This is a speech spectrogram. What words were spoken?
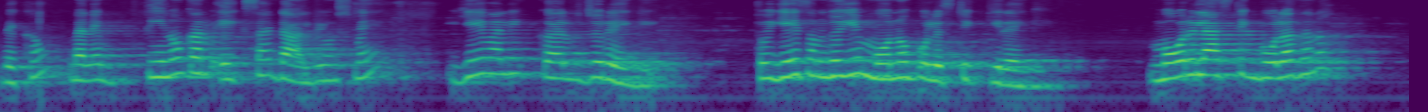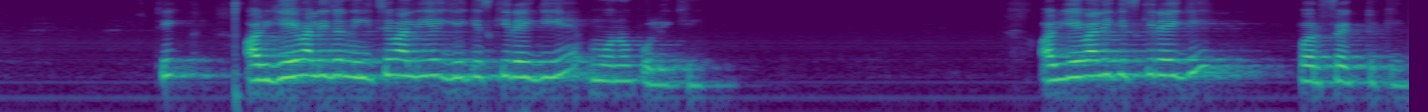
देखो, मैंने तीनों कर्व एक साथ डाल रही हूँ उसमें, ये वाली कर्व जो रहेगी तो ये समझो ये मोनोपोलिस्टिक की रहेगी। मोर इलास्टिक बोला था ना? ठीक? और ये वाली जो नीचे वाली है, ये किसकी रहेगी? ये मोनोपोली की। और ये वाली किसकी रहेगी? परफेक्ट की।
